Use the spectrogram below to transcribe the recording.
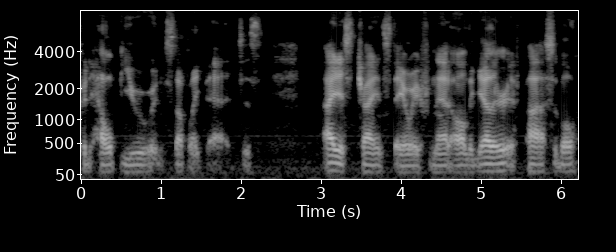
could help you and stuff like that. Just I just try and stay away from that altogether if possible.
